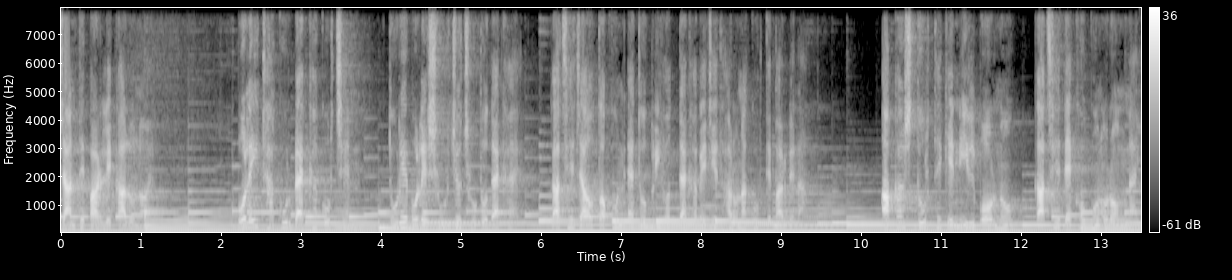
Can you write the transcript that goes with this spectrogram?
জানতে পারলে কালো নয়। বলেই ঠাকুর ব্যাখ্যা করছেন, দূরে বলে সূর্য ছোট দেখায়, কাছে যাও তখন এত বৃহৎ দেখাবে যে ধারণা করতে পারবে না। আকাশ দূর থেকে নীল বর্ণ, কাছে দেখো কোনো রং নাই।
